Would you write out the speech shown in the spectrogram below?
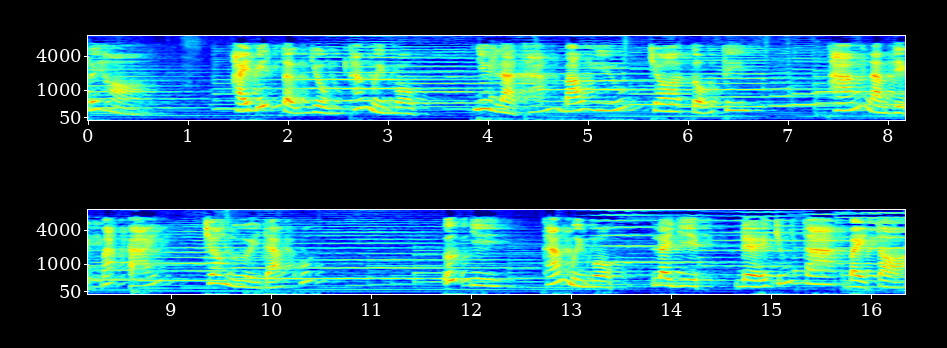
với họ hãy biết tận dụng tháng 11 như là tháng báo hiếu cho tổ tiên, tháng làm việc bác ái cho người đã khuất. Ước gì tháng 11 là dịp để chúng ta bày tỏ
